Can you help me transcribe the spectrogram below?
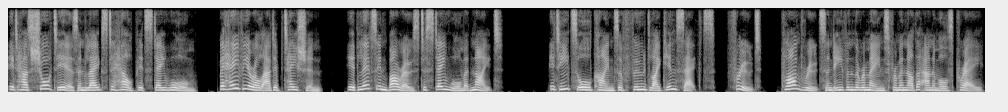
It has short ears and legs to help it stay warm. Behavioral adaptation. It lives in burrows to stay warm at night. It eats all kinds of food like insects, fruit, plant roots, and even the remains from another animal's prey.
